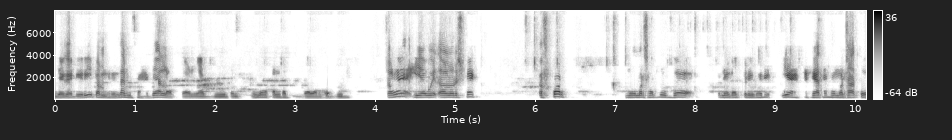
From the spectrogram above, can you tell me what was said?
menjaga diri, pemerintah bisa aja lockdown lagi dan semuanya akan ketinggalan lagi. Soalnya ya with all respect, of course nomor satu gue pendapat pribadi, ya kesehatan nomor satu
